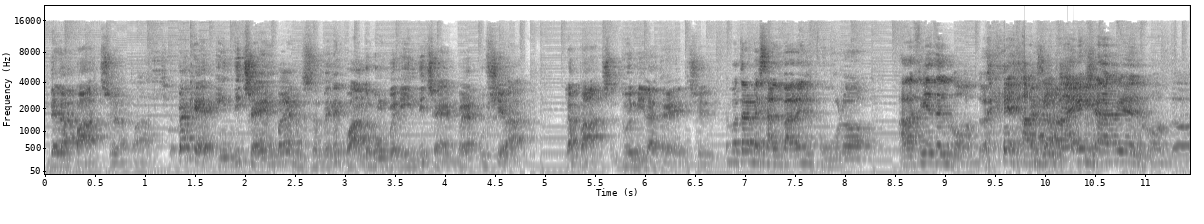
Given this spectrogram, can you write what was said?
della patch. La patch. Perché in dicembre, non si sa bene quando, comunque in dicembre uscirà la patch 2013. potrebbe salvare il culo. Alla fine del mondo. Esatto. Esce alla fine del mondo.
